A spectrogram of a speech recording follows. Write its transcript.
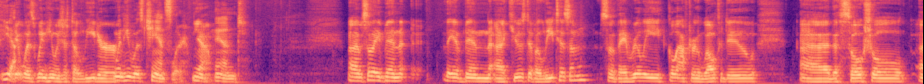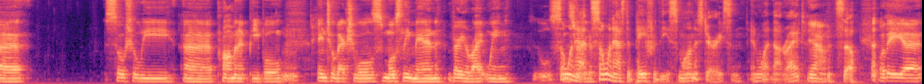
Yeah. it was when he was just a leader. When he was chancellor. Yeah. And Um, so they've been they have been accused of elitism. So they really go after the well-to-do, uh, the social, uh, socially uh, prominent people, intellectuals, mostly men, very right-wing. someone has someone has to pay for these monasteries and, and whatnot, right? Yeah. So well, they uh,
